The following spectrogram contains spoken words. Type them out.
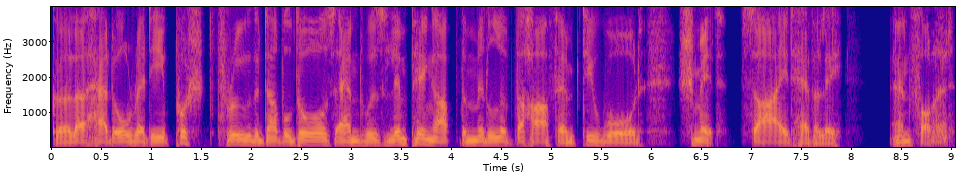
Koehler had already pushed through the double doors and was limping up the middle of the half empty ward. Schmidt sighed heavily and followed.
